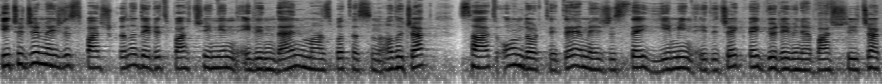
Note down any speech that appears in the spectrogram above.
geçici meclis başkanı Devlet Bahçeli'nin elinden mazbatasını alacak. Saat 14'te de mecliste yemin edecek ve görevine başlayacak.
